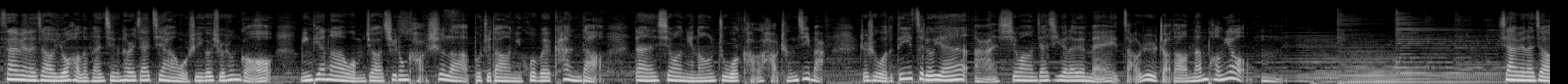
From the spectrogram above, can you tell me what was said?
下面呢叫友好的繁星，他说佳期啊，我是一个学生狗，明天呢我们就要期中考试了，不知道你会不会看到，但希望你能祝我考个好成绩吧。这是我的第一次留言啊，希望佳期越来越美，早日找到男朋友。嗯。下面呢叫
